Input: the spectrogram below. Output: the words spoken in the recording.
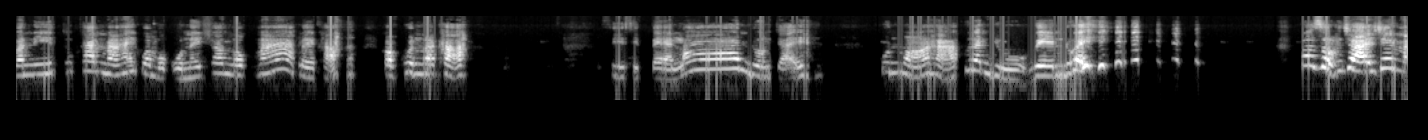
วันนี้ทุกท่านมาให้ความอบอุ่นในช่องนกมากเลยค่ะ ขอบคุณนะคะ 48ล้านดวงใจ คุณหมอหาเพื่อนอยู่เวรด้วยพ่อสมชายใช่ไหม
